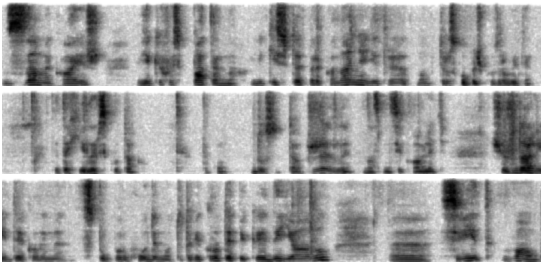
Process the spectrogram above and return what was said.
замикаєш в якихось паттернах, якісь тебе переконання є, треба, мабуть, розкопочку зробити. Це хілерську, так? Таку досить так, жезли нас не цікавлять. Що ж далі йде, коли ми в ступор уходимо, то таке круте піке, диявол, світ, вау.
